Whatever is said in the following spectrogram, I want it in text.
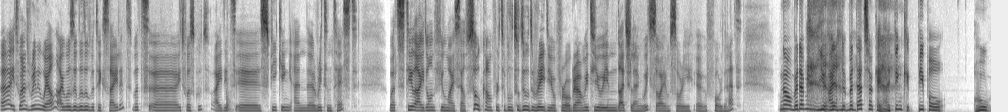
Uh, it went really well. I was a little bit excited, but uh, it was good. I did a speaking and uh, written test, but still I don't feel myself so comfortable to do the radio program with you in Dutch language. So I am sorry uh, for that. No, but I mean, you, I, but that's okay. I think people who,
